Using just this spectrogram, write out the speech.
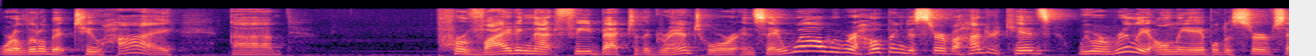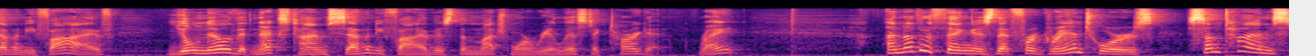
were a little bit too high, uh, providing that feedback to the grantor and say, well, we were hoping to serve 100 kids, we were really only able to serve 75, you'll know that next time 75 is the much more realistic target, right? Another thing is that for grantors, sometimes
